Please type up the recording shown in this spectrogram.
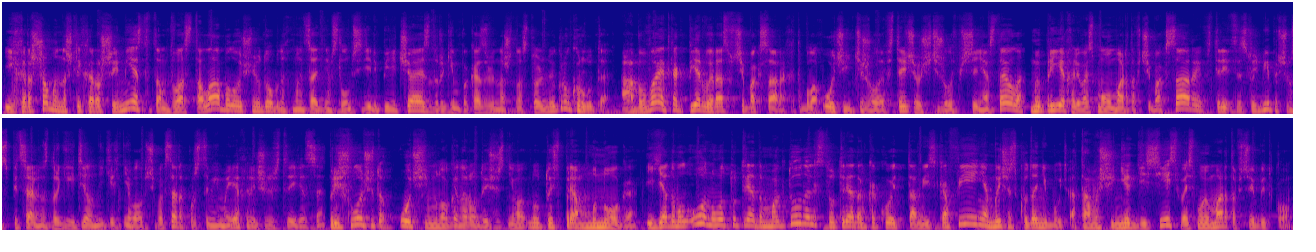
И хорошо, мы нашли хорошее место, там два стола было очень удобных, мы за одним столом сидели, пили чай, за другим показывали нашу настольную игру, круто. А бывает, как первый раз в Чебоксарах. Это была очень тяжелая встреча, очень тяжелое впечатление оставила. Мы приехали 8 марта в Чебоксары, встретились с людьми, причем специально с других дел никаких не было. В Чебоксарах просто мимо ехали, решили встретиться. Пришло что-то очень много народу, я сейчас не могу, ну, то есть прям много. И я думал, о, ну вот тут рядом Макдональдс, тут рядом какой-то там есть кофейня, мы сейчас куда-нибудь. А там вообще негде сесть, 8 марта все битком.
